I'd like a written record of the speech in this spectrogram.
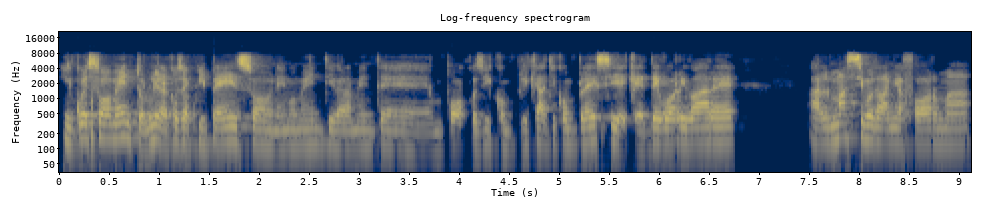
in questo momento l'unica cosa a cui penso nei momenti veramente un po' così complicati, complessi, è che devo arrivare al massimo della mia forma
